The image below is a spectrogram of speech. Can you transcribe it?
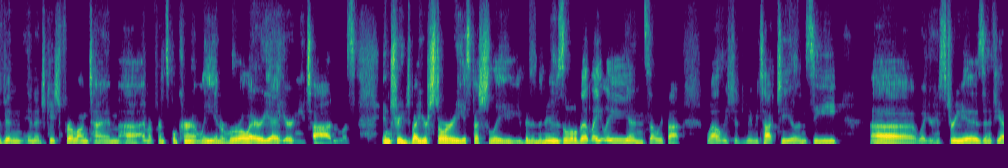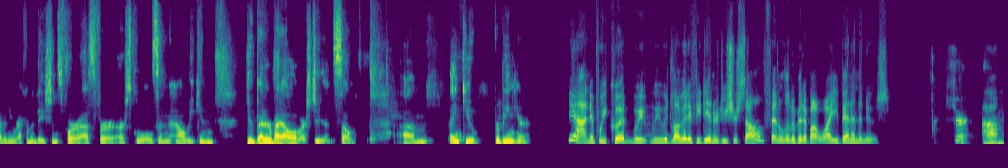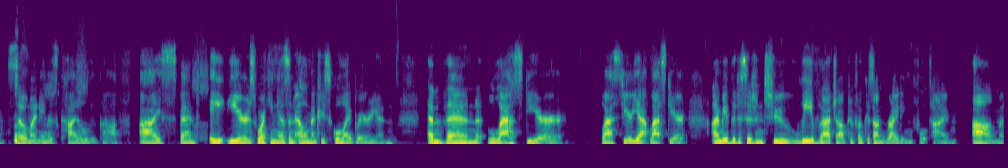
we've been in education for a long time. Uh, I'm a principal currently in a rural area here in Utah and was intrigued by your story, especially you've been in the news a little bit lately. And so we thought, well, we should maybe talk to you and see uh, what your history is and if you have any recommendations for us for our schools and how we can do better by all of our students. So um, thank you for being here. Yeah, and if we could, we, we would love it if you'd introduce yourself and a little bit about why you've been in the news. Sure. Um, so my name is Kyle Lukoff. I spent eight years working as an elementary school librarian. And then last year, last year, yeah, last year, I made the decision to leave that job to focus on writing full time. Um,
